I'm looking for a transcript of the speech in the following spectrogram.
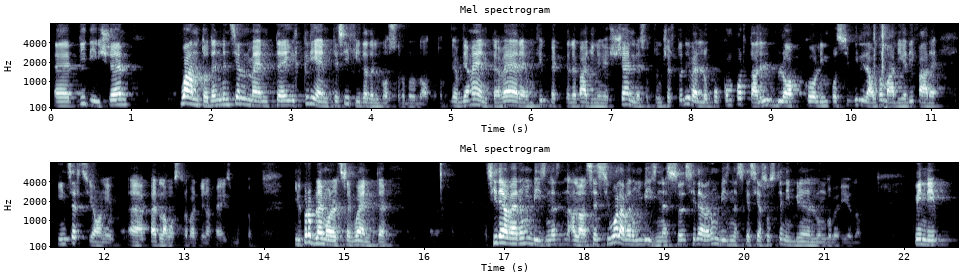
eh, vi dice quanto tendenzialmente il cliente si fida del vostro prodotto. E ovviamente avere un feedback delle pagine che scende sotto un certo livello può comportare il blocco, l'impossibilità automatica di fare inserzioni eh, per la vostra pagina Facebook. Il problema è il seguente, si deve avere un business, allora se si vuole avere un business, si deve avere un business che sia sostenibile nel lungo periodo. Quindi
